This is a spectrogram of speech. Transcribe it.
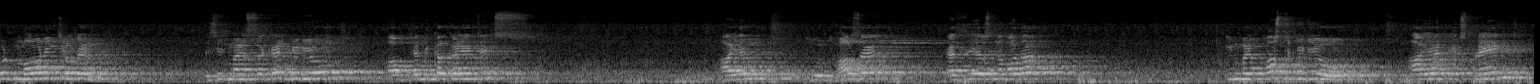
Good morning children. This is my second video of chemical kinetics. I am Yud Hasan, SJS Nawada. In my first video, I had explained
